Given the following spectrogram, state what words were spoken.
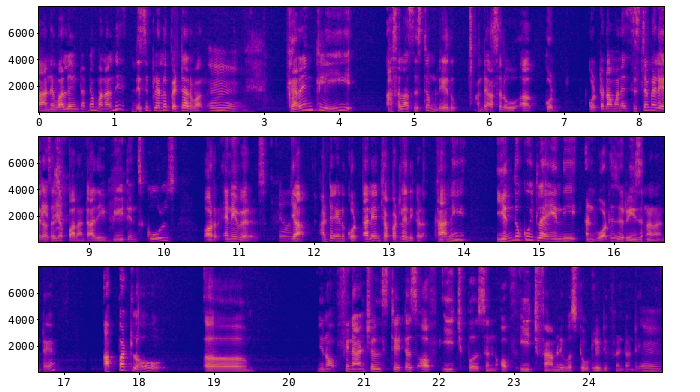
దాని వల్ల ఏంటంటే మనల్ని డిసిప్లిన్లో పెట్టారు వాళ్ళు. కరెంట్లీ అసలు ఆ సిస్టమ్ లేదు. అంటే అసలు కొట్టడం అనే సిస్టమే లేదు అసలు చెప్పాలంటే. అది beat in schools or anywhere else. Yeah అంటే నేను కొట్టాలి అని చెప్పట్లేదు ఇక్కడ. కానీ ఎందుకు ఇట్లా అయింది? And what is the reason అని అంటే అప్పట్లో you know financial status of each person of each family was totally different అండి. మ్మ్.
